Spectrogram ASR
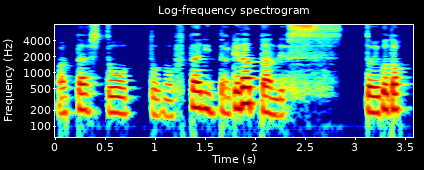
私と夫の二人だけだったんです。どういうこと？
